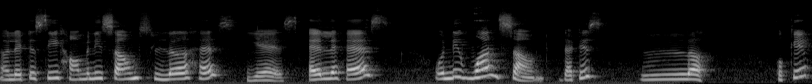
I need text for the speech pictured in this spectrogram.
Now, let us see how many sounds L has. Yes, L has only one sound that is L. Okay.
